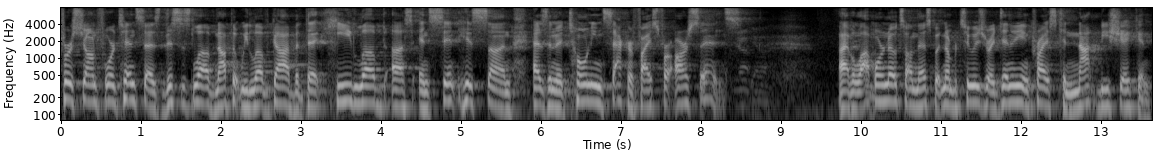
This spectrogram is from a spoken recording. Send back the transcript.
1 John 4:10 says, "This is love, not that we love God, but that he loved us and sent his son as an atoning sacrifice for our sins." I have a lot more notes on this, but number two is your identity in Christ cannot be shaken.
